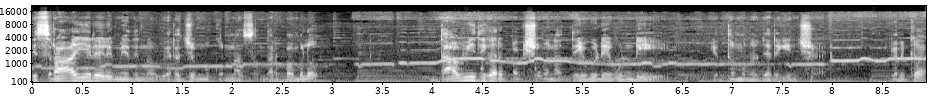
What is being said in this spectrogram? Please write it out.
ఇస్రాయేలీల మీదను విరజమ్ముకున్న సందర్భంలో దావీది గారి పక్షమున దేవుడే ఉండి యుద్ధమును జరిగించాడు. కనుక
